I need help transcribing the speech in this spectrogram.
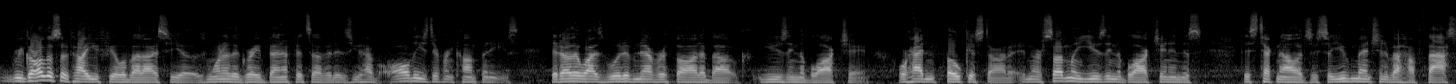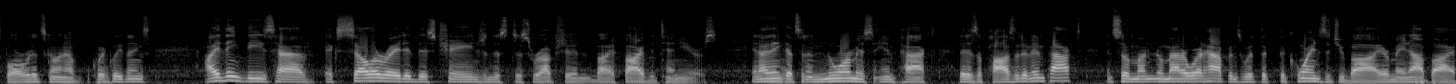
regardless of how you feel about ICOs, one of the great benefits of it is you have all these different companies that otherwise would have never thought about using the blockchain or hadn't focused on it, and they're suddenly using the blockchain in this, this technology. So you mentioned about how fast forward it's going, how quickly mm -hmm. things. I think these have accelerated this change and this disruption by five to 10 years. And I think mm -hmm. that's an enormous impact that is a positive impact. And so no matter what happens with the, the coins that you buy or may not buy,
